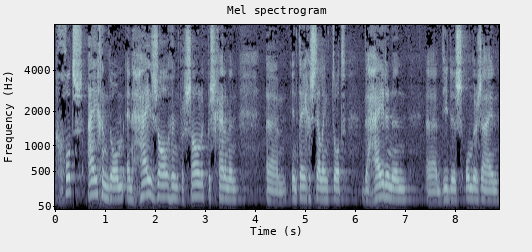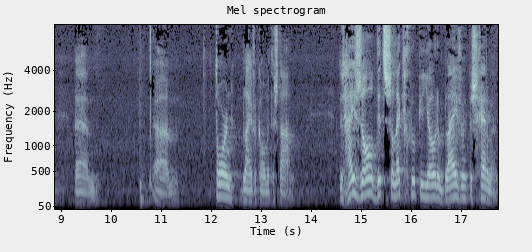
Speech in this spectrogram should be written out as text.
Gods eigendom en Hij zal hun persoonlijk beschermen um, in tegenstelling tot de heidenen uh, die dus onder zijn um, toorn blijven komen te staan. Dus Hij zal dit select groepje Joden blijven beschermen.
